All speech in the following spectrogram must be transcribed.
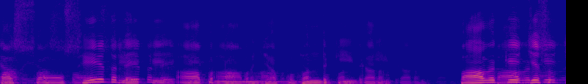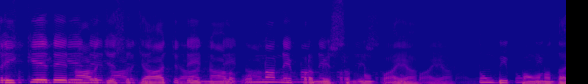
ਪਾਸੋਂ ਸੇਧ ਲੈ ਕੇ ਆਪ ਨਾਮ ਜਪ ਬੰਦਗੀ ਕਰ। ਭਾਵ ਕਿ ਜਿਸ ਤਰੀਕੇ ਦੇ ਨਾਲ ਜਿਸ ਜਾਚ ਦੇ ਨਾਲ ਉਹਨਾਂ ਨੇ ਪਰਮੇਸ਼ਰ ਨੂੰ ਪਾਇਆ। ਤੂੰ ਵੀ ਪਾਉਣ ਦਾ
